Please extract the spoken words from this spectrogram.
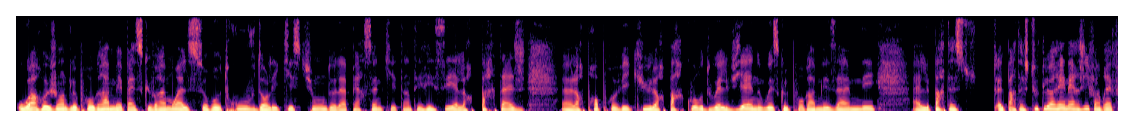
ou à rejoindre le programme, mais parce que vraiment elles se retrouvent dans les questions de la personne qui est intéressée, elles leur partagent euh, leur propre vécu, leur parcours, d'où elles viennent, où est-ce que le programme les a amenées, elles partagent elles partagent toute leur énergie. Enfin bref,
